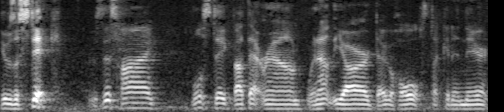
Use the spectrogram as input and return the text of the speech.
It was a stick. It was this high, little stick about that round. Went out in the yard, dug a hole, stuck it in there.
